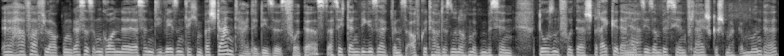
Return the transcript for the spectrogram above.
äh, Haferflocken. Das ist im Grunde, das sind die wesentlichen Bestandteile dieses Futters, dass ich dann, wie gesagt, wenn es aufgetaut ist, nur noch mit ein bisschen Dosenfutter strecke, damit Ja. sie so ein bisschen Fleischgeschmack im Mund hat.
